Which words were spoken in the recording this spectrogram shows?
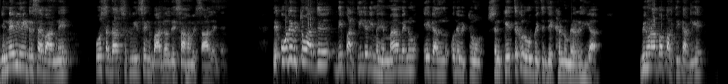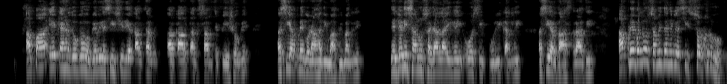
ਜਿੰਨੇ ਵੀ ਲੀਡਰ ਸਾਹਿਬਾਨ ਨੇ, ਉਹ ਸਰਦਾਰ ਸੁਖਵੀਰ ਸਿੰਘ ਬਾਦਲ ਦੇ ਸਾਹਾਂ ਵਿੱਚ ਸਾਹ ਲੈਂਦੇ ਨੇ। ਤੇ ਉਹਦੇ ਵਿੱਚੋਂ ਅੱਜ ਦੀ ਭਰਤੀ ਜਿਹੜੀ ਮੁਹਿੰਮ ਆ, ਮੈਨੂੰ ਇਹ ਗੱਲ ਉਹਦੇ ਵਿੱਚੋਂ ਸੰਕੇਤਕ ਰੂਪ ਵਿੱਚ ਦੇਖਣ ਨੂੰ ਮਿਲ ਰਹੀ ਆ ਵੀ ਹੁਣ ਆਪਾਂ ਭਰਤੀ ਕਰ ਲਈਏ। ਆਪਾਂ ਇਹ ਕਹਿਣ ਯੋਗ ਹੋ ਗਏ ਵੀ ਅਸੀਂ ਸ਼੍ਰੀ ਅਕਾਲ ਤਖਤ ਅਕਾਲ ਤਖਤ ਸਾਹਿਬ 'ਚ ਪੇਸ਼ ਹੋ ਗਏ। ਅਸੀਂ ਆਪਣੇ ਗੁਨਾਹਾਂ ਦੀ ਮਾਫੀ ਮੰਗ ਲਈ ਤੇ ਜਿਹੜੀ ਸਾਨੂੰ ਸਜ਼ਾ ਲਾਈ ਗਈ, ਉਹ ਅਸੀਂ ਪੂਰੀ ਕਰ ਲਈ, ਅਸੀਂ ਅਰਦਾਸ ਕਰਾਤੀ ਆਪਣੇ ਵੱਲੋਂ ਸਮਝਦੇ ਨੇ ਵੀ ਅਸੀਂ ਸੁਰਖਰੂ ਹੋ ਗਏ।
